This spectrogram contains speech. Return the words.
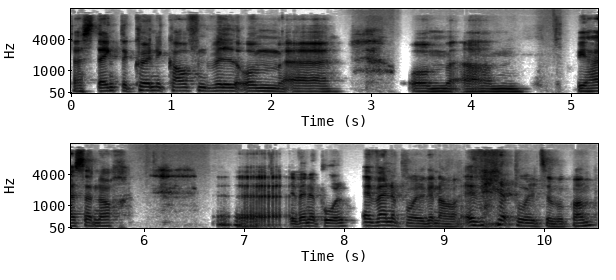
dass Denk den König kaufen will, um, äh, um ähm, wie heißt er noch? Äh, Evenepoel. Evenepoel, genau. Evenepoel zu bekommen.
